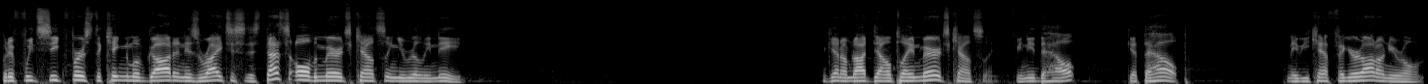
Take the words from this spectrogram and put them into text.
But if we'd seek first the kingdom of God and his righteousness, that's all the marriage counseling you really need. Again, I'm not downplaying marriage counseling. If you need the help, get the help. Maybe you can't figure it out on your own.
